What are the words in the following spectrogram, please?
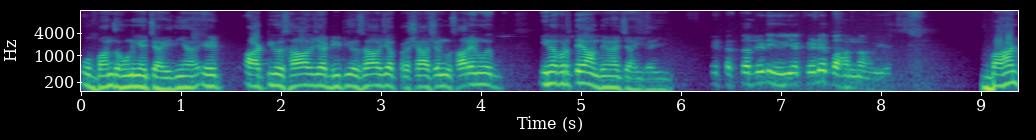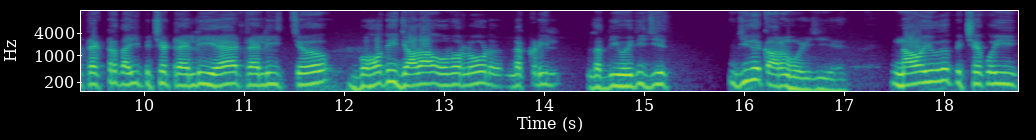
ਉਹ ਬੰਦ ਹੋਣੀਆਂ ਚਾਹੀਦੀਆਂ। ਇਹ ਆਰਟੀਓ ਸਾਹਿਬ ਜਾਂ ਡੀਟੀਓ ਸਾਹਿਬ ਜਾਂ ਪ੍ਰਸ਼ਾਸਨ ਨੂੰ ਸਾਰਿਆਂ ਨੂੰ ਇਹਨਾਂ ਪਰ ਧਿਆਨ ਦੇਣਾ ਚਾਹੀਦਾ ਜੀ। ਇਹ ਟੱਕਰ ਜਿਹੜੀ ਹੋਈ ਹੈ ਕਿਹੜੇ ਨਾਲ ਹੋਈ ਹੈ? ਵਾਹਨ ਟਰੈਕਟਰ ਦਾ ਜੀ ਪਿੱਛੇ ਟਰੈਲੀ ਹੈ ਟਰੈਲੀ 'ਚ ਬਹੁਤ ਹੀ ਜ਼ਿਆਦਾ ਓਵਰਲੋਡ ਲੱਕੜੀ ਲੱਦੀ ਹੋਈ ਸੀ ਜਿ ਜਿਹਦੇ ਕਾਰਨ ਹੋਈ ਜੀ ਇਹ। ਨਾ ਹੋਈ ਉਹਦੇ ਪਿੱਛੇ ਕੋਈ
